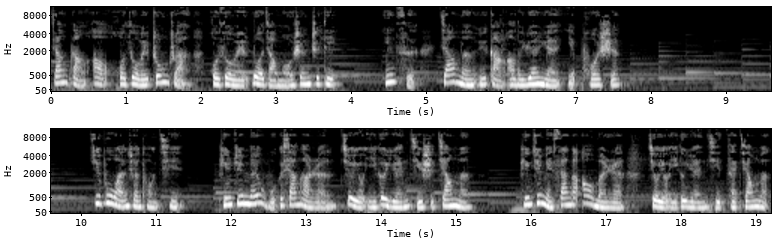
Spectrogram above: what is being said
将港澳或作为中转，或作为落脚谋生之地。因此，江门与港澳的渊源也颇深。据不完全统计，平均每五个香港人就有一个原籍是江门，平均每三个澳门人就有一个原籍在江门。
